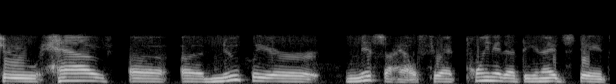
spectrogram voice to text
to have a, a nuclear missile threat pointed at the United States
